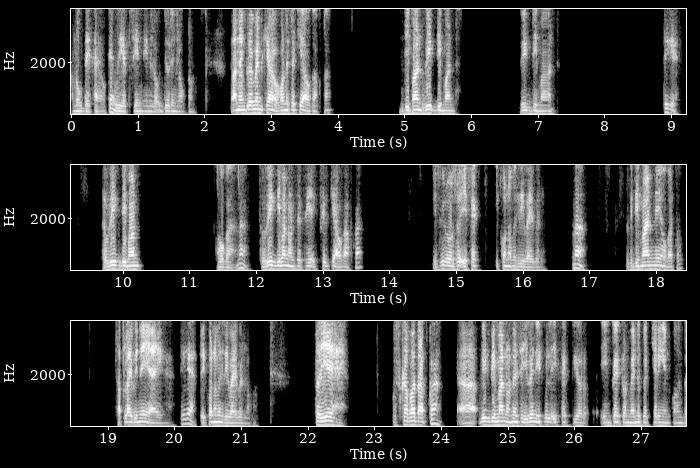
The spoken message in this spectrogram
हम लोग देखा है okay we have seen in during lockdown तो अनएम्प्लॉयमेंट क्या होने से क्या होगा आपका? Demand weak demand weak demand ठीक है? तो वीक डिमांड होगा ना? तो वीक डिमांड होने से फिर, फिर क्या होगा आपका? It will also affect economic revival ना? क्योंकि डिमांड नहीं होगा तो सप्लाई भी नहीं आएगा, ठीक है? तो इकोनॉमिक रिवाइवल होगा। तो ये है। उसके बाद आपका वीक डिमांड होने से even it will affect your impact on manufacturing and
